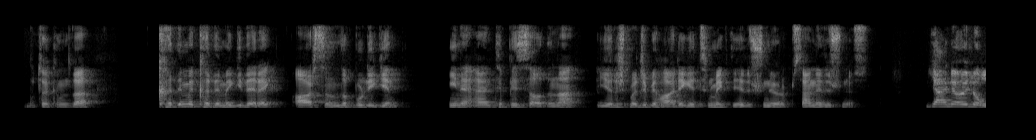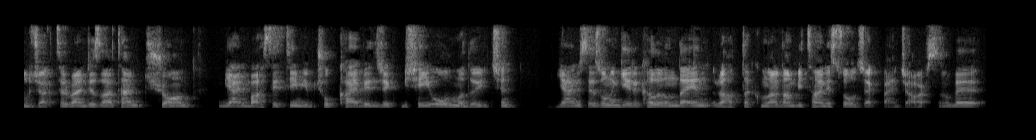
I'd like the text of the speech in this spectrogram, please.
bu takımda. Kademe kademe giderek Arsenal'ı bu ligin yine en tepesi adına yarışmacı bir hale getirmek diye düşünüyorum. Sen ne düşünüyorsun? Yani öyle olacaktır bence. Zaten şu an yani bahsettiğim gibi çok kaybedecek bir şey olmadığı için yani sezonun geri kalanında en rahat takımlardan bir tanesi olacak bence Arsenal ve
